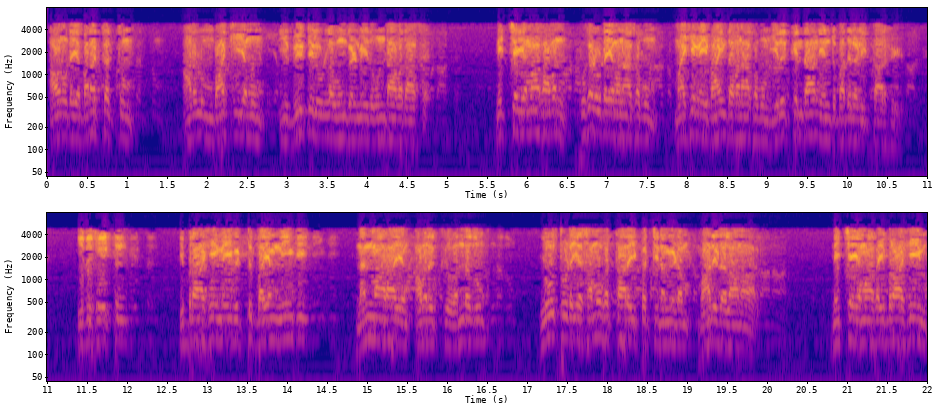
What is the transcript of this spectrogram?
அவனுடைய வரக்கத்தும் அருளும் பாக்கியமும் இவ்வீட்டில் உள்ள உங்கள் மீது உண்டாவதாக. நிச்சயமாக அவன் புகழுடையவனாகவும் மகிமை வாய்ந்தவனாகவும் இருக்கின்றான் என்று பதிலளித்தார்கள். இது கேட்டு இப்ராஹீமை விட்டு பயம் நீங்கி நன்மாராயம் அவருக்கு வந்ததும் லூத்துடைய சமூகத்தாரை பற்றி நம்மிடம் வாதிடலானார். நிச்சயமாக இப்ராஹிம்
